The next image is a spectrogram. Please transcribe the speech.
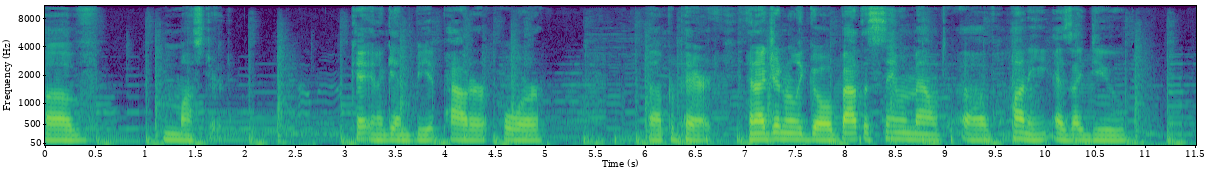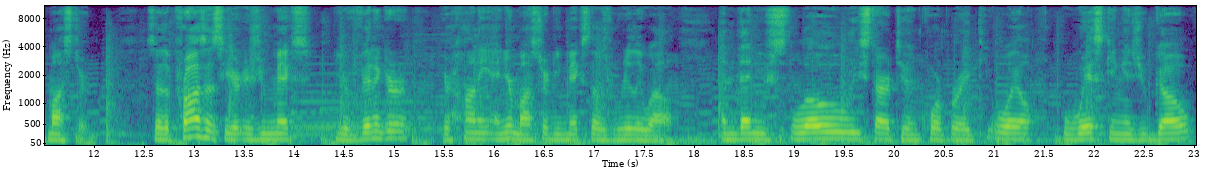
of mustard. Okay, and again, be it powder or uh, prepared. And I generally go about the same amount of honey as I do mustard. So the process here is you mix your vinegar, your honey, and your mustard. You mix those really well. And then you slowly start to incorporate the oil, whisking as you go,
